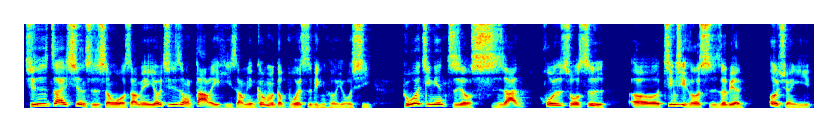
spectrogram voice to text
其实，在现实生活上面，尤其是这种大的议题上面，根本都不会是零和游戏，不会今天只有食安或者说是呃经济核实这边二选一，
